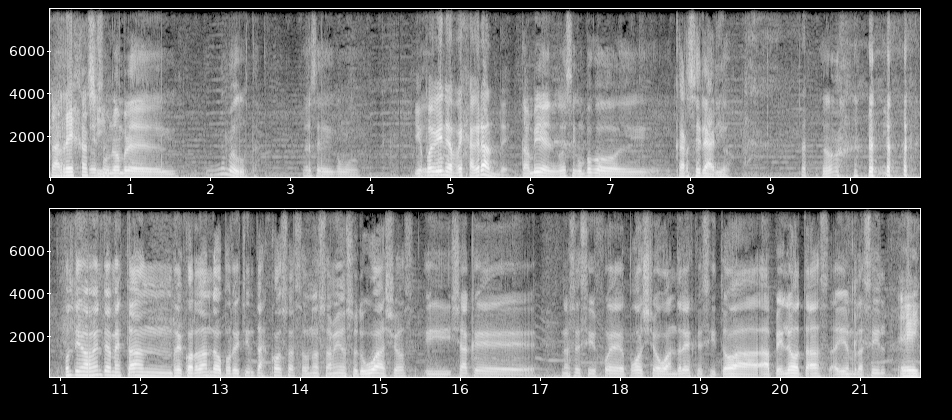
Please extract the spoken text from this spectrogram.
La reja es sí. un nombre no me gusta. Me hace como Y después Eh. viene Reja Grande. también me hace un poco eh, carcelario. ¿No? Últimamente me están recordando por distintas cosas a unos amigos uruguayos y ya que no sé si fue Pollo o Andrés que citó a, a Pelotas ahí en Brasil. Eh,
